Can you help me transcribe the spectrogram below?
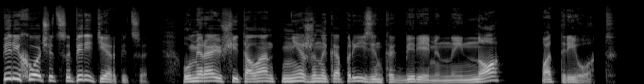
перехочется, перетерпится. Умирающий талант нежен и капризен, как беременный, но патриот.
